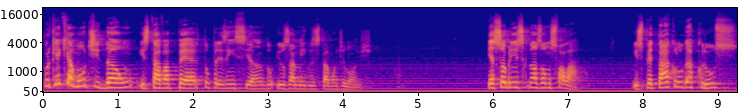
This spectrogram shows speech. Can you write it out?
Por que, que a multidão estava perto, presenciando, e os amigos estavam de longe? E é sobre isso que nós vamos falar o espetáculo da cruz,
